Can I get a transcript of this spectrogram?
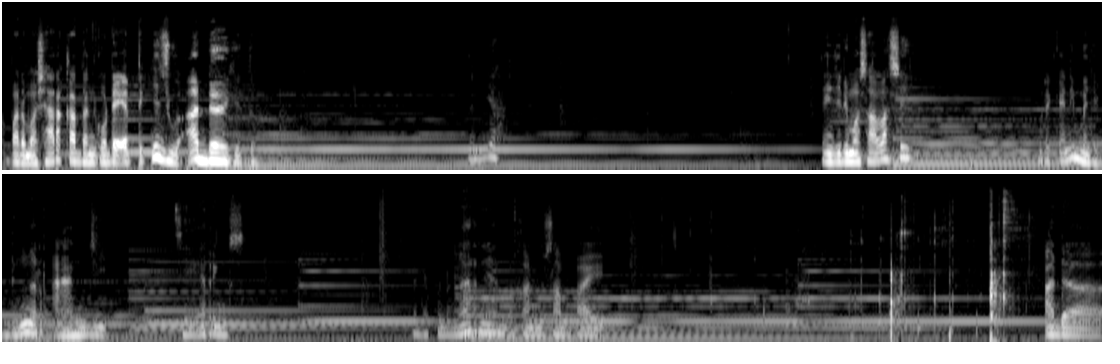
kepada masyarakat dan kode etiknya juga ada gitu. Dan ya. Yang jadi masalah sih mereka ini banyak denger Anji Jerings banyak pendengarnya bahkan sampai ada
